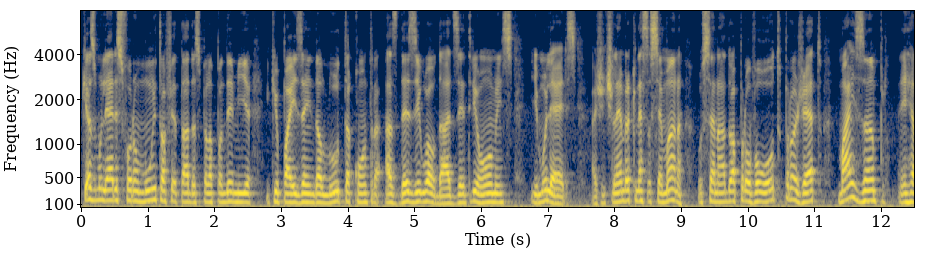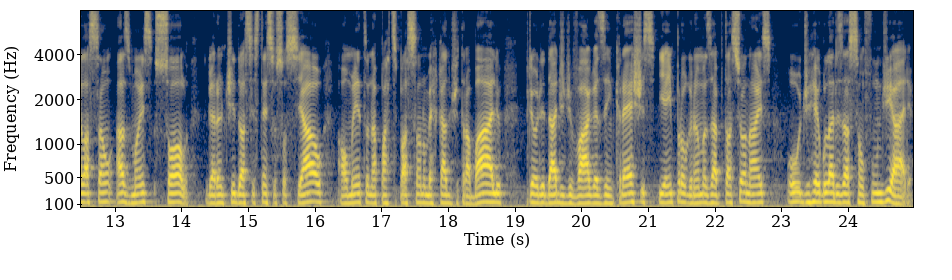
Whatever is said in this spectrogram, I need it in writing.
que as mulheres foram muito afetadas pela pandemia e que o país ainda luta contra as desigualdades entre homens e mulheres. A gente lembra que nessa semana o Senado aprovou outro projeto mais amplo em relação às mães solo, garantindo assistência social, aumento na participação no mercado de trabalho, prioridade de vagas em creches e em programas habitacionais ou de regularização fundiária.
